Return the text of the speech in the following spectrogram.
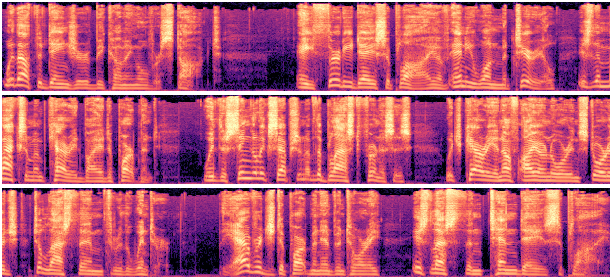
without the danger of becoming overstocked. A 30 day supply of any one material is the maximum carried by a department, with the single exception of the blast furnaces, which carry enough iron ore in storage to last them through the winter. The average department inventory is less than 10 days' supply.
